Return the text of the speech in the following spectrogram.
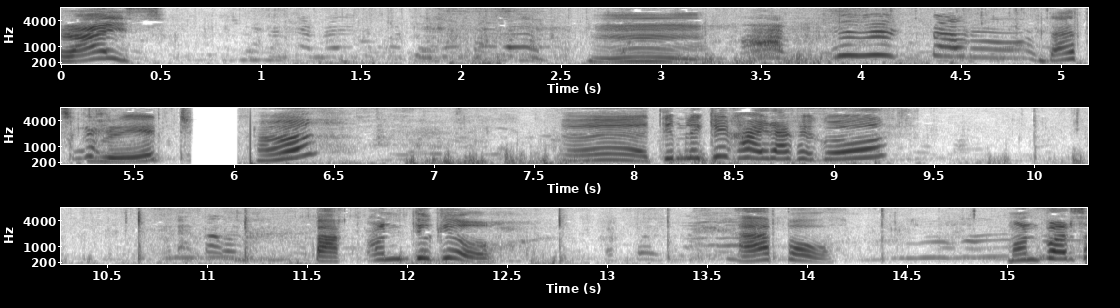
राइस? द्याट्स ग्रेट ए तिमीले के खाइराखेको? पाक। अनि त्यो के हो? एप्पल मनपर्छ?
